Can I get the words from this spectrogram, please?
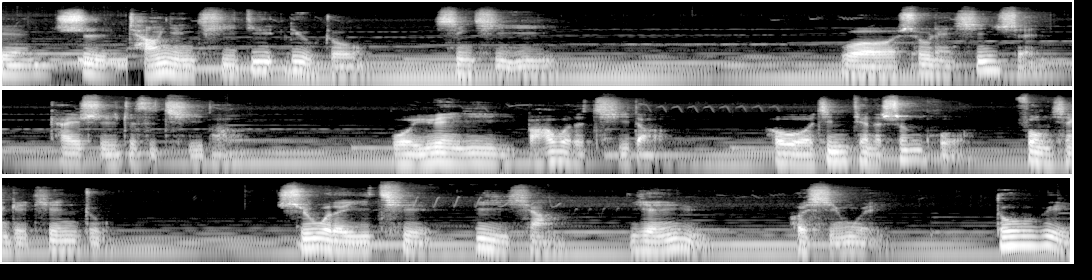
天是常年期第六周，星期一。我收敛心神，开始这次祈祷。我愿意把我的祈祷和我今天的生活奉献给天主，使我的一切意向、言语和行为都为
